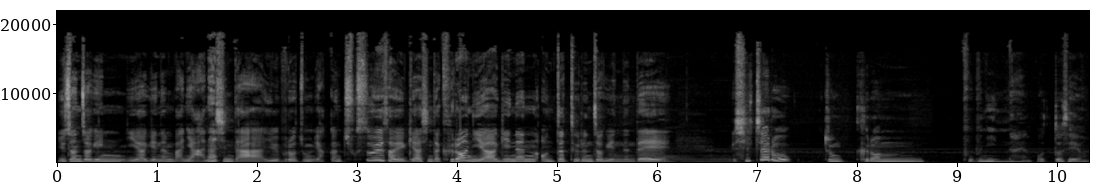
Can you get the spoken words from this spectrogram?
유전적인 이야기는 많이 안 하신다. 일부러 좀 약간 축소해서 얘기하신다. 그런 이야기는 언뜻 들은 적이 있는데 실제로 좀 그런 부분이 있나요? 어떠세요?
